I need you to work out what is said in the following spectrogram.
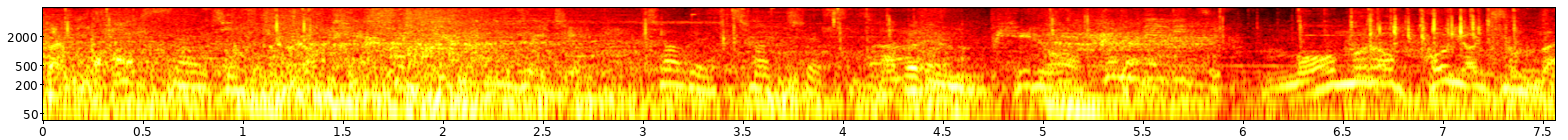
사이즈 적을 처치했습니다. 400원만. 필요 없구나. 몸으로 보여준다.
